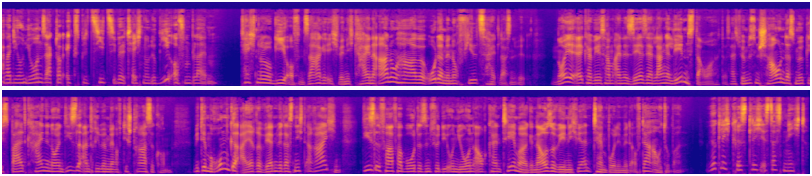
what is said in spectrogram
Aber die Union sagt doch explizit, sie will technologieoffen bleiben. Technologieoffen sage ich, wenn ich keine Ahnung habe oder mir noch viel Zeit lassen will. Neue LKWs haben eine sehr, sehr lange Lebensdauer. Das heißt, wir müssen schauen, dass möglichst bald keine neuen Dieselantriebe mehr auf die Straße kommen. Mit dem Rumgeeire werden wir das nicht erreichen. Dieselfahrverbote sind für die Union auch kein Thema, genauso wenig wie ein Tempolimit auf der Autobahn. Wirklich christlich ist das nicht.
